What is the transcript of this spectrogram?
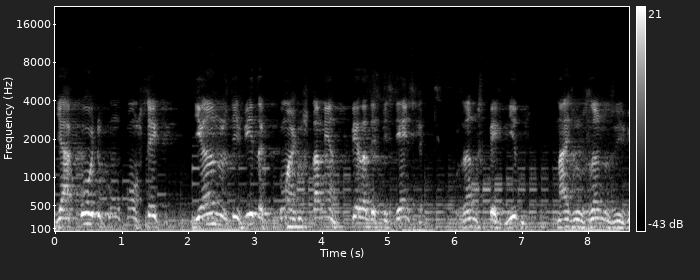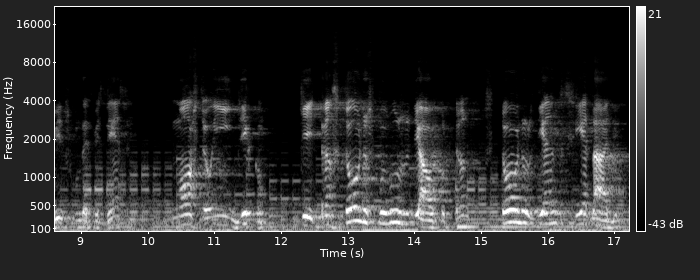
de acordo com o conceito de anos de vida com ajustamento pela deficiência, os anos perdidos, mais os anos vividos com deficiência, mostram e indicam que transtornos por uso de álcool, transtornos de ansiedade,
